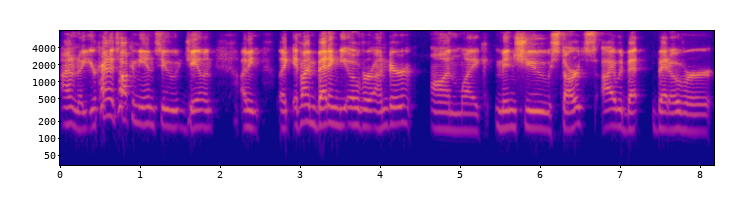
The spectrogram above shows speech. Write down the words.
I don't know. You're kind of talking me into Jalen. I mean, like if I'm betting the over under on like Minshew starts, I would bet bet over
